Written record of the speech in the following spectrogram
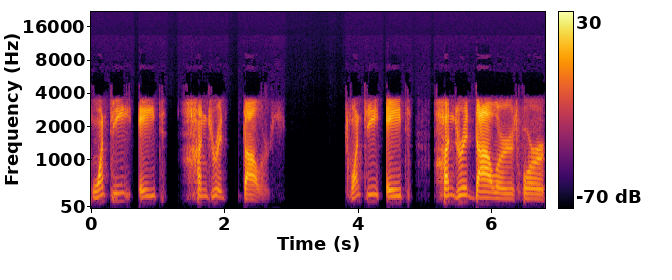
twenty eight hundred dollars. Twenty eight hundred dollars for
